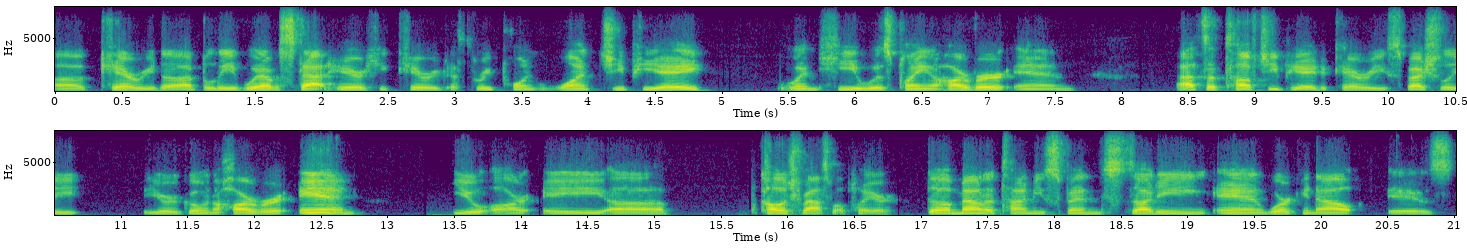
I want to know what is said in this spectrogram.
Uh, carried, uh, I believe we have a stat here. He carried a 3.1 GPA when he was playing at Harvard, and that's a tough GPA to carry, especially you're going to Harvard and you are a uh, college basketball player. The amount of time you spend studying and working out is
